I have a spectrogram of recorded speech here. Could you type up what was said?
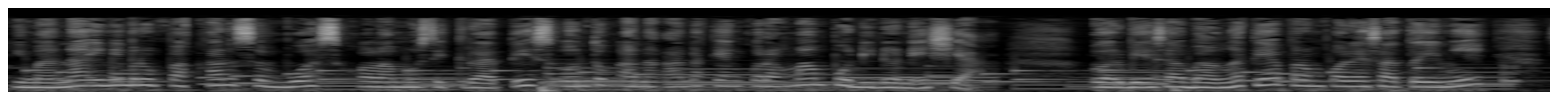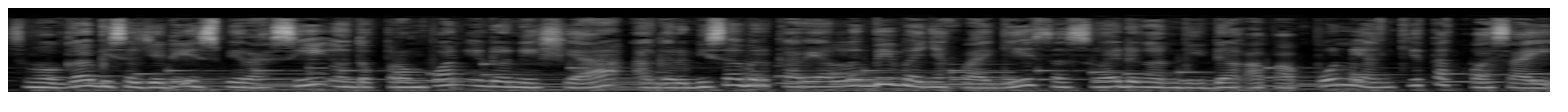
di mana ini merupakan sebuah sekolah musik gratis untuk anak-anak yang kurang mampu di Indonesia. Luar biasa banget ya perempuan yang satu ini. Semoga bisa jadi inspirasi untuk perempuan Indonesia agar bisa berkarya lebih banyak lagi sesuai dengan bidang apa pun yang kita kuasai.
